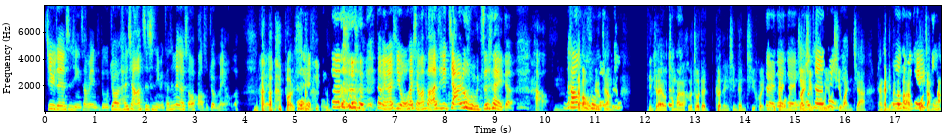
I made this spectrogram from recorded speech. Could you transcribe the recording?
基于这件事情上面，我就很想要支持你们。可是那个时候宝石就没有了，不好意思，但没关系，我会想办法再继续加入之类的。好，那我们。听起来有充满了合作的可能性跟机会。对我们专心服务游戏玩家，看看你们能把它扩张大。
